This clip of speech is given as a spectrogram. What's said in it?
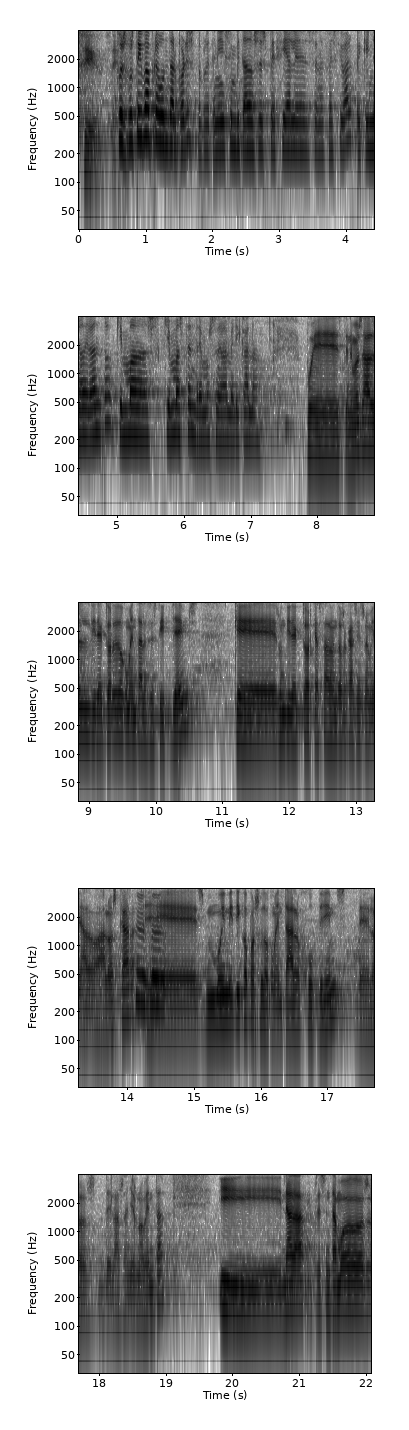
sí, sí. Pues justo iba a preguntar por esto, porque tenéis invitados especiales en el festival. Pequeño adelanto. ¿Quién más, quién más tendremos en el Americana? Pues tenemos al director de documentales Steve James, que es un director que ha estado en dos ocasiones nominado al Oscar. Ujú. Eh, es muy mítico por su documental Hoop Dreams de los, de los años 90. Y nada, presentamos,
